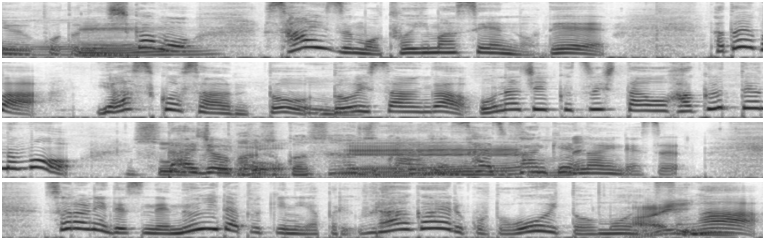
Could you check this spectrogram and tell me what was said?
いうことで、しかもサイズも問いませんので、例えば、安子さんと土井さんが同じ靴下を履くっていうのも大丈夫。そういうことあそうかサイズ関係ないへえサイズ関係ないんです。さらにですね、脱いだ時にやっぱり裏返ること多いと思うんですが、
